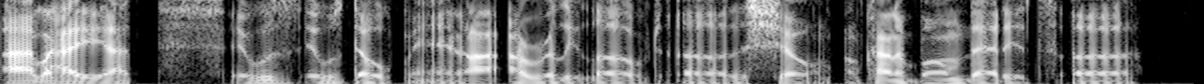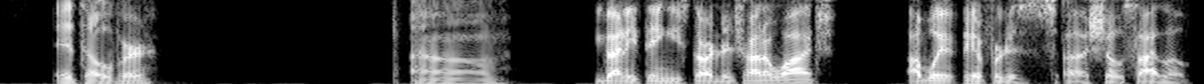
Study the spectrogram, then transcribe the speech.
I, like- I, I, it was, it was dope, man. I, I really loved uh the show. I'm kind of bummed that it's uh, it's over. Um, You got anything you starting to try to watch? I'm waiting for this uh, show Silo.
